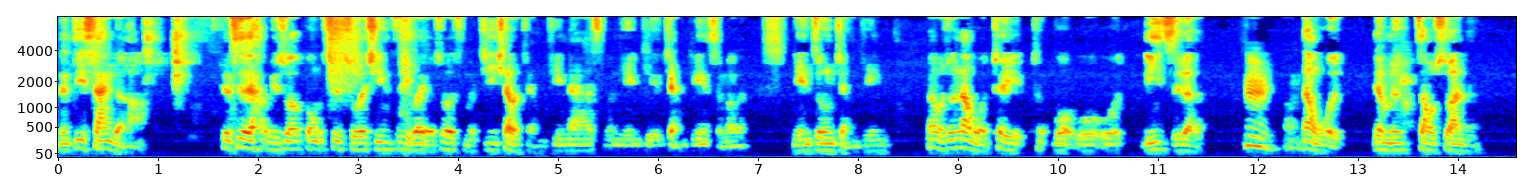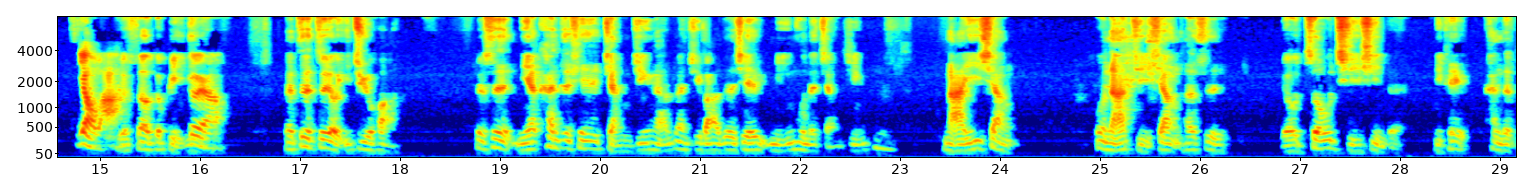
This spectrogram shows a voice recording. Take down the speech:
那第三个啊，就是好比说公司除了薪资以外，有时候什么绩效奖金啊，什么年节奖金，什么年终奖金。那我说，那我退退，我我我离职了，嗯，那我要不要照算呢？要吧有？时候有个比例。对啊。那这只有一句话，就是你要看这些奖金啊，乱七八糟这些名目的奖金，嗯哪一项或哪几项它是有周期性的，你可以看得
